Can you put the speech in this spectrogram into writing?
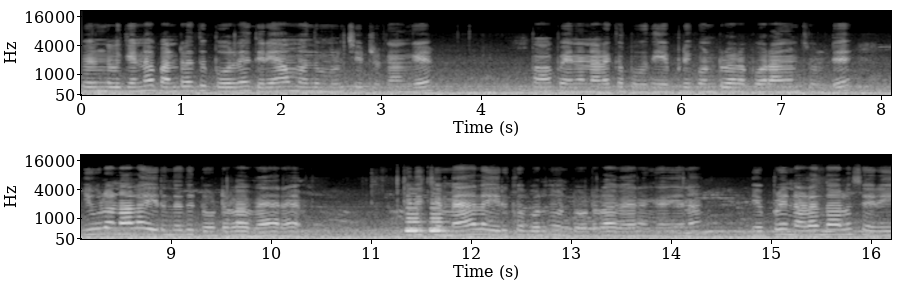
இவங்களுக்கு என்ன பண்ணுறது போகிறதே தெரியாமல் வந்து முழிச்சிட்டு இருக்காங்க. பார்ப்போம் என்ன நடக்க போகுது எப்படி கொண்டு வர போகிறாங்கன்னு சொல்லிட்டு இவ்வளோ நாளாக இருந்தது டோட்டலாக வேறு. இதுக்கு மேலே இருக்க போகிறதும் டோட்டலாக வேறங்க. ஏன்னா எப்படி நடந்தாலும் சரி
